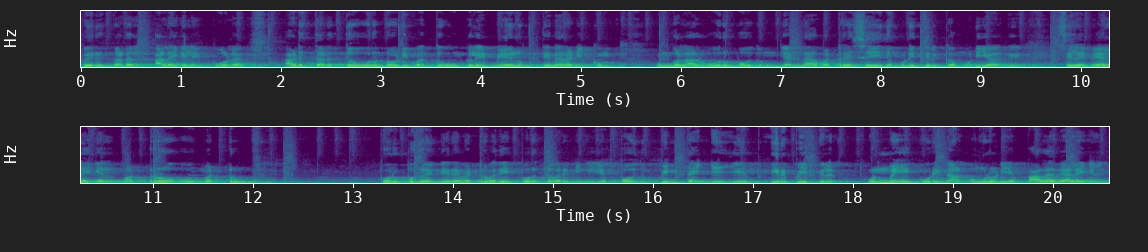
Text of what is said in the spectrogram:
பெருங்கடல் அலைகளைப் போல அடுத்தடுத்து உருண்டோடி வந்து உங்களை மேலும் திணறடிக்கும். உங்களால் ஒருபோதும் எல்லாவற்றையும் செய்து முடித்திருக்க முடியாது. சில வேலைகள் மற்றோ மற்றும் பொறுப்புகளை நிறைவேற்றுவதை பொறுத்தவரை நீங்கள் எப்போதும் பின்தங்கி இருப்- இருப்பீர்கள். உண்மையை கூறினால் உங்களுடைய பல வேலைகள்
